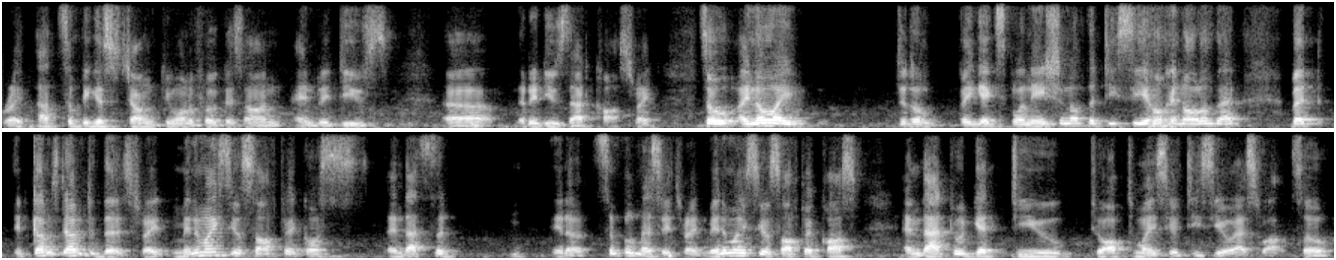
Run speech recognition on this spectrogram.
right? That's the biggest chunk you want to focus on and reduce uh, reduce that cost, right? So I know I did a big explanation of the TCO and all of that, but it comes down to this, right? Minimize your software costs, and that's the you know simple message, right? Minimize your software costs, and that would get to you to optimize your TCO as well. So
